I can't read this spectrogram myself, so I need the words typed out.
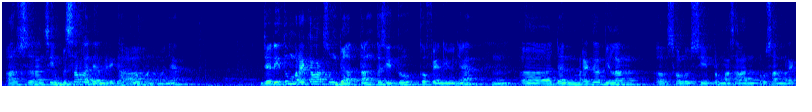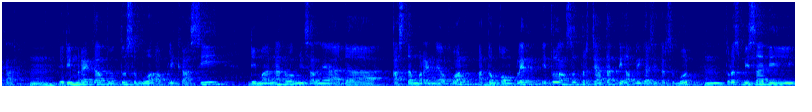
asuransi yang besar lah di Amerika, aku Ah. lupa namanya. Jadi itu mereka langsung datang ke situ ke venue-nya Hmm. eh, dan mereka bilang eh, solusi permasalahan perusahaan mereka. Hmm. Jadi mereka butuh sebuah aplikasi di mana kalau misalnya ada customer yang nelpon atau komplain itu langsung tercatat di aplikasi tersebut, Hmm. terus bisa di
